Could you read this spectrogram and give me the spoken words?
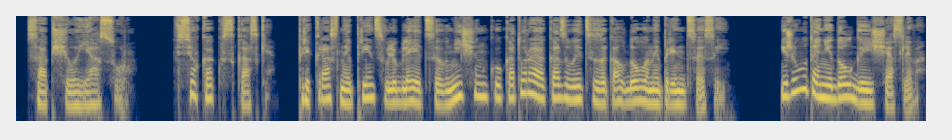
— сообщила я Асуру. Все как в сказке. Прекрасный принц влюбляется в нищенку, которая оказывается заколдованной принцессой и живут они долго и счастливо.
